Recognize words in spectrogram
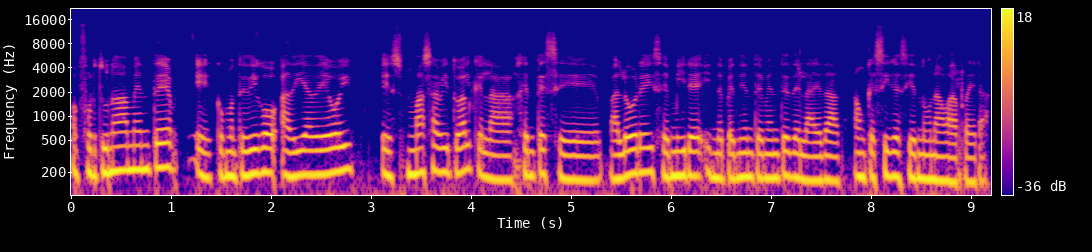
Afortunadamente, eh, como te digo, a día de hoy es más habitual que la gente se valore y se mire independientemente de la edad, aunque sigue siendo una barrera.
